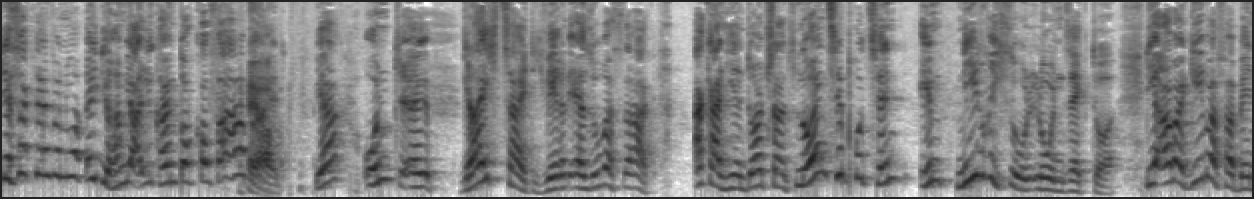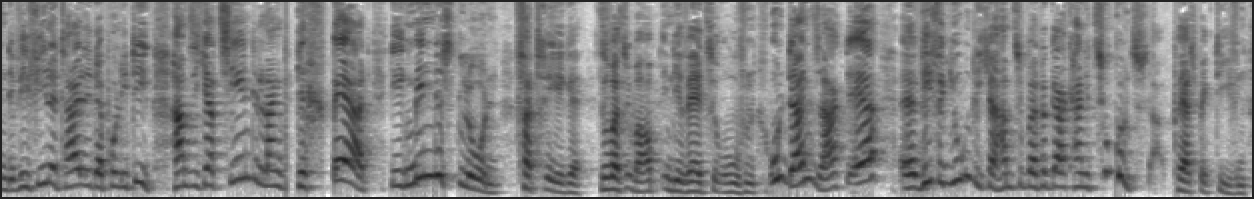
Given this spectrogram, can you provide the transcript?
Der sagt einfach nur, ey, die haben ja alle keinen Bock auf Arbeit. Ja, und äh, gleichzeitig, während er sowas sagt, ackern hier in Deutschland. 19 Prozent im Niedriglohnsektor. Die Arbeitgeberverbände, wie viele Teile der Politik, haben sich jahrzehntelang gesperrt, gegen Mindestlohnverträge sowas überhaupt in die Welt zu rufen. Und dann sagt er, äh, wie viele Jugendliche haben zum Beispiel gar keine Zukunftsperspektiven,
